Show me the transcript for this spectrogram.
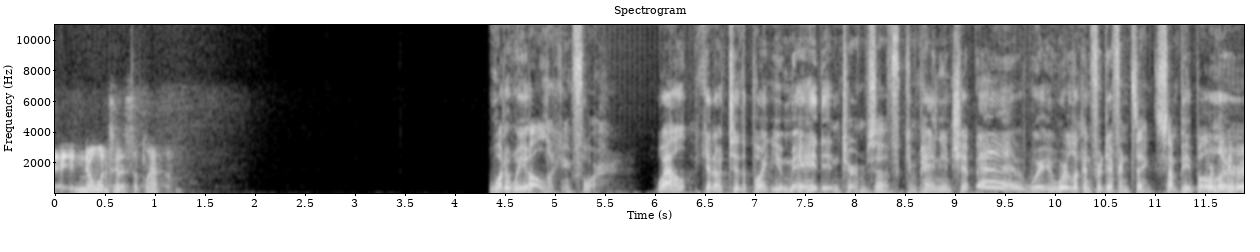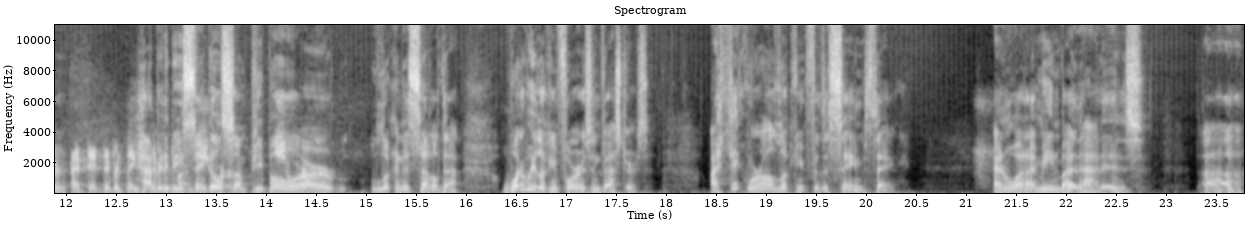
Eh, no one's going to supplant them. What are we all looking for? Well, you know, to the point you made in terms of companionship, eh, we're, we're looking for different things. Some people We're looking are at, at different things. happy to be times. single. Sure. Some people Sure. are looking to settle down. What are we looking for as investors? I think we're all looking for the same thing. And what I mean by that is uh,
